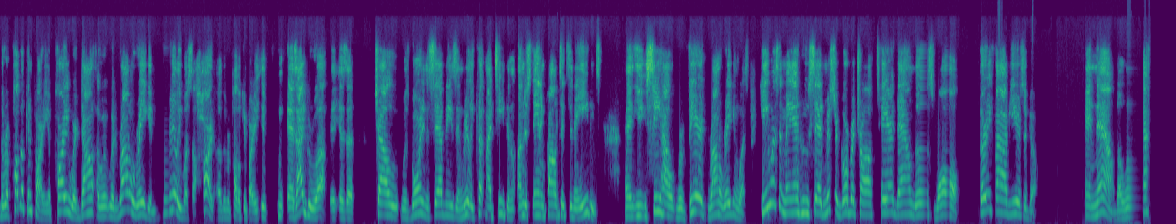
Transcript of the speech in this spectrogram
the Republican Party, a party where uh, where Ronald Reagan really was the heart of the Republican Party. It, as I grew up as a child who was born in the 70s and really cut my teeth in understanding politics in the 80s. And you see how revered Ronald Reagan was. He was the man who said, Mr. Gorbachev, tear down this wall 35 years ago. And now the last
